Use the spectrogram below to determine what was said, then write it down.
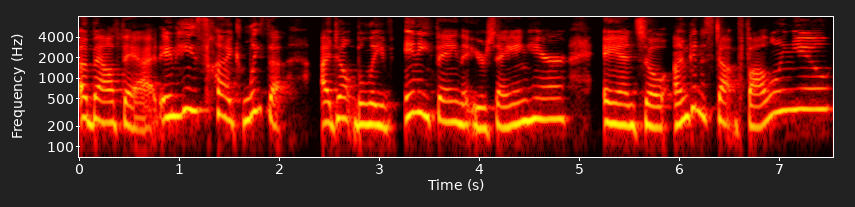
about that. And he's like, Lisa, I don't believe anything that you're saying here. And so I'm going to stop following you.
